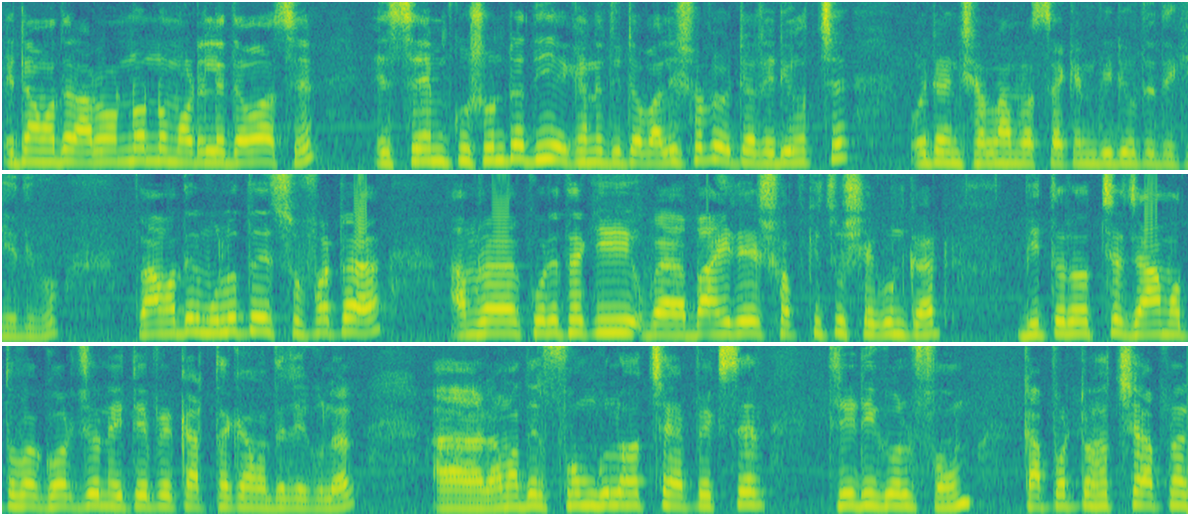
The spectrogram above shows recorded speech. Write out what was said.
এটা আমাদের আরও অন্য অন্য মডেলে দেওয়া আছে। এই সেম কুশনটা দিয়ে এখানে দুইটা বালিশ হবে, ওইটা রেডি হচ্ছে। ওইটা ইনশাল্লাহ আমরা সেকেন্ড ভিডিওতে দেখিয়ে দিব। তো আমাদের মূলত এই সোফাটা আমরা করে থাকি বা- বাইরে সব কিছু সেগুন কাঠ। ভিতরে হচ্ছে জাম অথবা গর্জন, এই টাইপের কাঠ থাকে আমাদের রেগুলার আর আমাদের ফোমগুলো হচ্ছে অ্যাপেক্সের থ্রি ডি গোল্ড ফোম কাপড়টা হচ্ছে আপনার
